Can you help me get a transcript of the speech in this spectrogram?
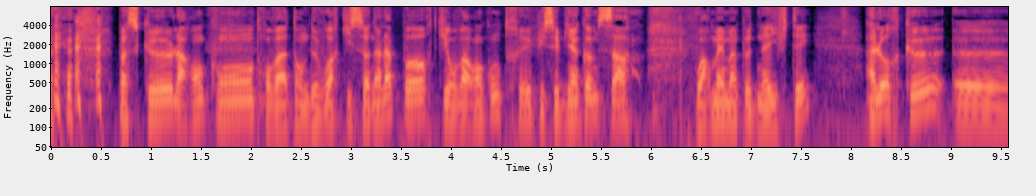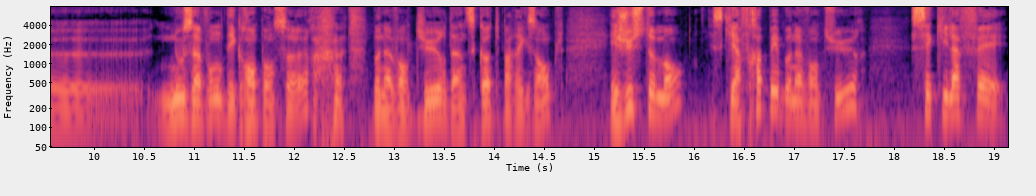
Parce que la rencontre, on va attendre de voir qui sonne à la porte, qui on va rencontrer, puis c'est bien comme ça, voire même un peu de naïveté. Alors que euh, nous avons des grands penseurs, Bonaventure, Dan Scott par exemple, et justement, ce qui a frappé Bonaventure, c'est qu'il a fait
